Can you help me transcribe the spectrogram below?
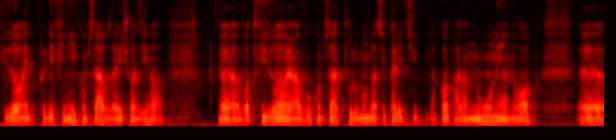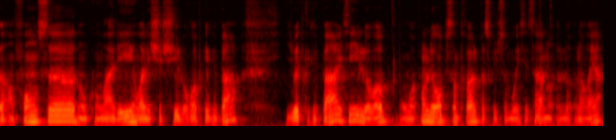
fuseau horaire prédéfini, comme ça vous allez choisir votre fuseau horaire à vous, comme ça tout le monde va se caler dessus. D'accord? Par exemple, nous on est en Europe, en France, donc on va aller, on va aller chercher l'Europe quelque part. Il doit être quelque part ici, l'Europe. On va prendre l'Europe centrale parce que oui, c'est ça l'horaire.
